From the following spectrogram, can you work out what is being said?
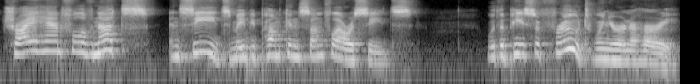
try a handful of nuts and seeds, maybe pumpkin sunflower seeds, with a piece of fruit when you're in a hurry.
